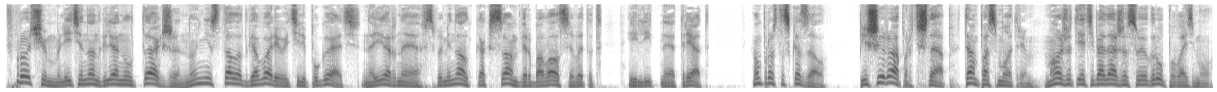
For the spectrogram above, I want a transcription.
Впрочем, лейтенант глянул так же, но не стал отговаривать или пугать. Наверное, вспоминал, как сам вербовался в этот элитный отряд. Он просто сказал, «Пиши рапорт в штаб, там посмотрим. Может, я тебя даже в свою группу возьму.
